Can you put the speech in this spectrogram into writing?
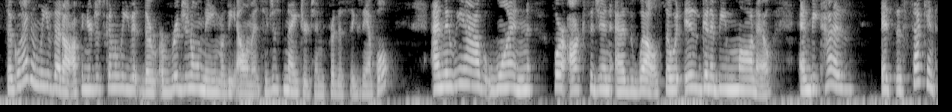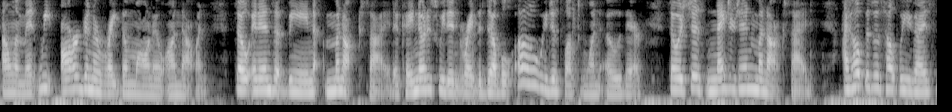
So go ahead and leave that off, and you're just going to leave it the original name of the element, so just nitrogen for this example. And then we have one for oxygen as well. So it is going to be mono. And because it's a second element, we are going to write the mono on that one. So it ends up being monoxide. Okay, notice we didn't write the double O, we just left one O there. So it's just nitrogen monoxide. I hope this was helpful, you guys.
